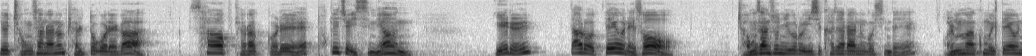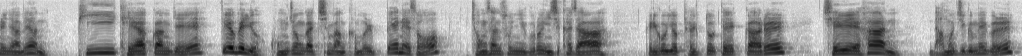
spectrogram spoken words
이 정산하는 별도 거래가 사업 결합 거래에 포개져 있으면 얘를 따로 떼어내서 정산 손익으로 인식하자라는 것인데 얼마만큼을 떼어내냐면 비계약 관계의 페어밸류 공정 가치만큼을 빼내서 정산 손익으로 인식하자. 그리고 이 별도 대가를 제외한 나머지 금액을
